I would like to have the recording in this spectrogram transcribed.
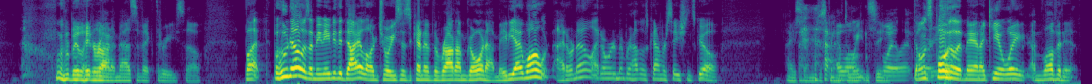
a little bit later on in Mass Effect three. So. But but who knows? I mean, maybe the dialogue choice is kind of the route I'm going on. Maybe I won't. I don't know. I don't remember how those conversations go. I am just gonna have to wait and see. spoil Don't for you. spoil it, man. I can't wait. I'm loving it.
